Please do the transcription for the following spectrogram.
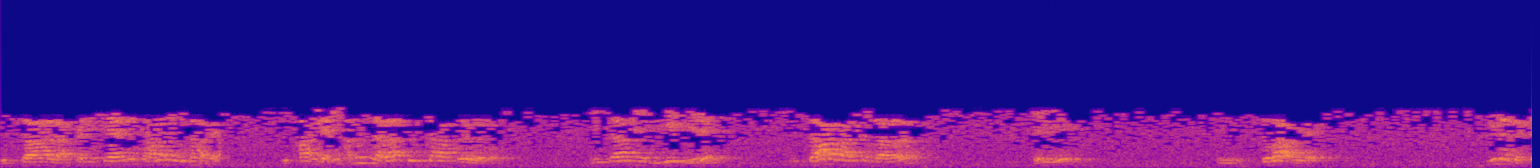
උත්සාහ ලක්ෂණ කියන්නේ සමන උදාහරණය. උත්සාහ කියන්නේ අනුලවත් උත්සාහ කරනවා. නිසා මේ විදියේ උත්සාහවත් බව ඒ ස්වභාවයයි. ඊළඟට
